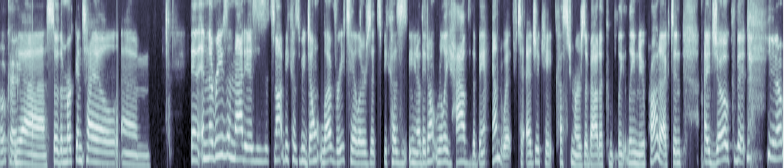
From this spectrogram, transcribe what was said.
okay. Yeah. So the mercantile, um, and and the reason that is is it's not because we don't love retailers it's because you know they don't really have the bandwidth to educate customers about a completely new product and i joke that you know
